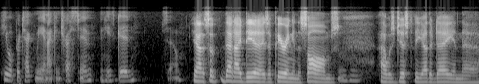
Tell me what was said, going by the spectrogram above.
he will protect me and I can trust him and he's good so Yeah, so that idea is appearing in the Psalms. mhm. I was just the other day in uh,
